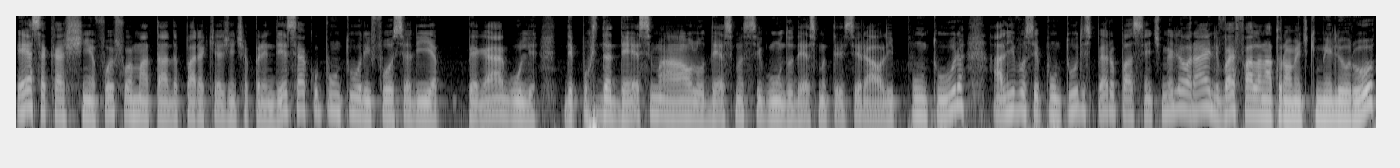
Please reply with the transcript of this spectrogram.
Essa caixinha foi formatada para que a gente aprendesse a acupuntura e fosse ali pegar a agulha depois da décima aula, ou décima segunda, ou décima terceira aula e puntura. Ali você puntura, espera o paciente melhorar, ele vai falar naturalmente que melhorou,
